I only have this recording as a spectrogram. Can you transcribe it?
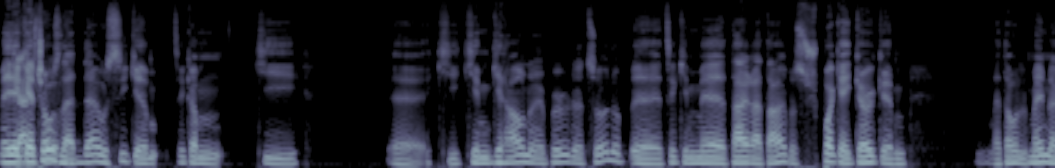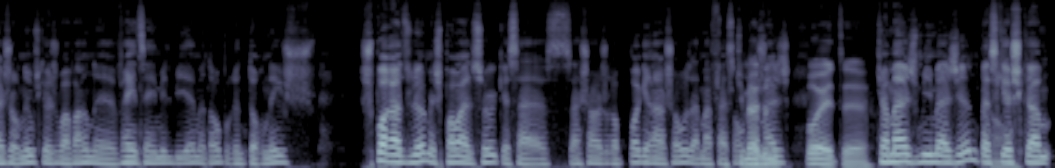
Mais il y a quelque chose là-dedans aussi que, tu sais, comme. qui. Euh, qui, qui me grande un peu de ça, là, euh, qui me met terre à terre, parce que je suis pas quelqu'un que, mettons, même la journée où je vais vendre euh, 25 000 billets, mettons, pour une tournée, je je suis pas rendu là, mais je suis pas mal sûr que ça ça changera pas grand-chose à ma façon. Comment je, pas être. euh, comment je m'imagine, parce que je suis comme, tu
